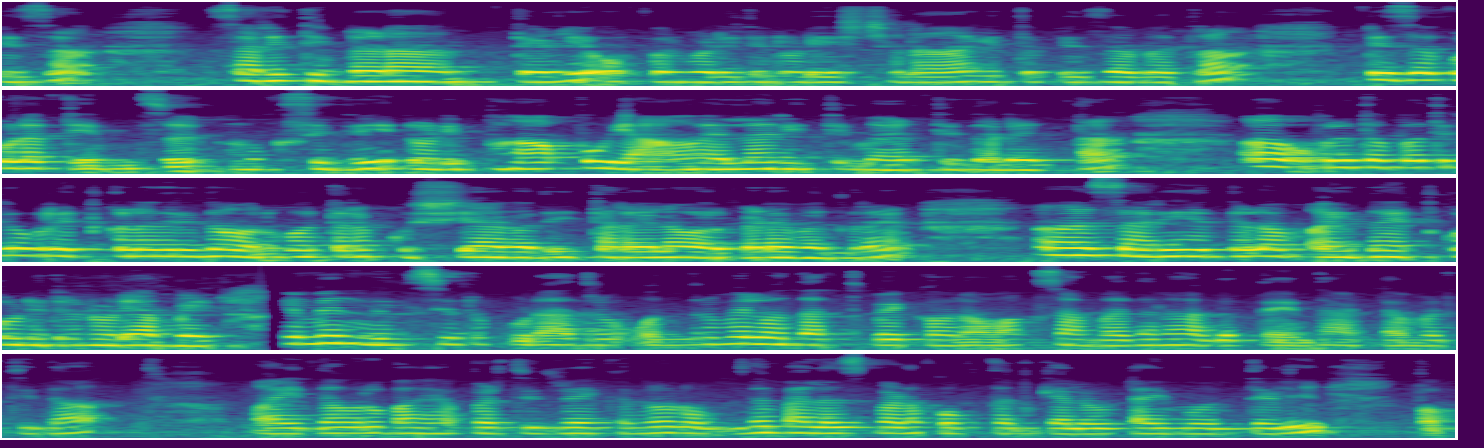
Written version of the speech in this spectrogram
ಪಿಜ್ಜಾ ಸರಿ ತಿನ್ನೋಣ ಅಂತೇಳಿ ಓಪನ್ ಮಾಡಿದ್ವಿ ನೋಡಿ, ಎಷ್ಟು ಚೆನ್ನಾಗಿತ್ತು ಪಿಜ್ಜಾ ಮಾತ್ರ. ಪಿಜ್ಜಾ ಕೂಡ ತಿನ್ನಿಸಿ ಮುಗಿಸಿದ್ವಿ. ನೋಡಿ, ಪಾಪು ಯಾವೆಲ್ಲ ರೀತಿ ಮಾಡ್ತಿದ್ದಾನೆ ಅಂತ. ಒಬ್ಬರು ತಪ್ಪೊತ್ತಿಗೆ ಒಬ್ರು ಎತ್ಕೊಳ್ಳೋದ್ರಿಂದ ಅವ್ನಿಗೊಂಥರ ಖುಷಿ ಆಗೋದು. ಈ ಥರ ಎಲ್ಲ ಹೊರಗಡೆ ಬಂದರೆ ಸರಿ ಅಂತೇಳಿ ಇದನ್ನ ಎತ್ಕೊಂಡಿದ್ರು ನೋಡಿ ಆ ಬೆಡ್. ನಿಲ್ಲಿಸಿದ್ರು ಕೂಡ ಅದ್ರ ಒಂದ್ರ ಮೇಲೆ ಒಂದು ಹತ್ಬೇಕು ಅವನು ಅವಾಗ ಸಮಾಧಾನ ಆಗುತ್ತೆ ಅಂತ ಹಠ ಮಾಡ್ತಿದ್ದ. ಮೈದನವರು ಭಯ ಪಡ್ತಿದ್ರು. ಯಾಕಂದ್ರೆ ಅವ್ನು ಒಬ್ಬನೇ ಬ್ಯಾಲೆನ್ಸ್ ಮಾಡಕ್ಕೆ ಹೋಗ್ತಾನೆ ಕೆಲವು ಟೈಮು ಅಂತೇಳಿ. ಪಾಪ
